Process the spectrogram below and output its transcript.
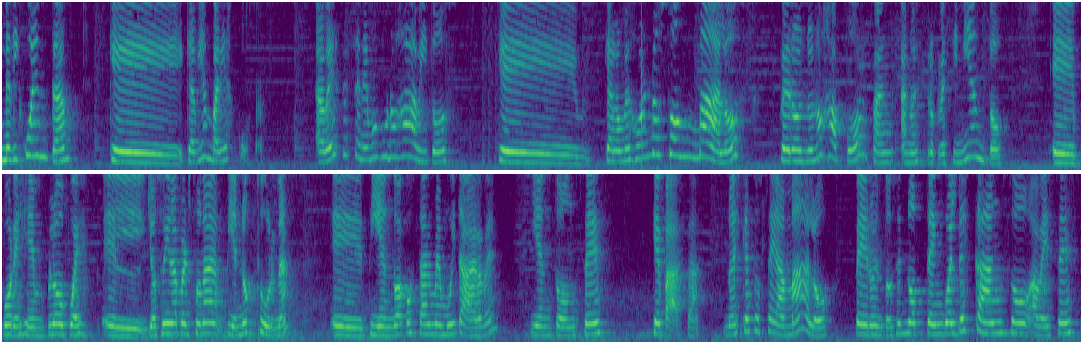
me di cuenta que, que habían varias cosas. A veces tenemos unos hábitos que, que a lo mejor no son malos, pero no nos aportan a nuestro crecimiento. Eh, por ejemplo, pues el, yo soy una persona bien nocturna, eh, tiendo a acostarme muy tarde y entonces, ¿qué pasa? No es que eso sea malo, pero entonces no obtengo el descanso, a veces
